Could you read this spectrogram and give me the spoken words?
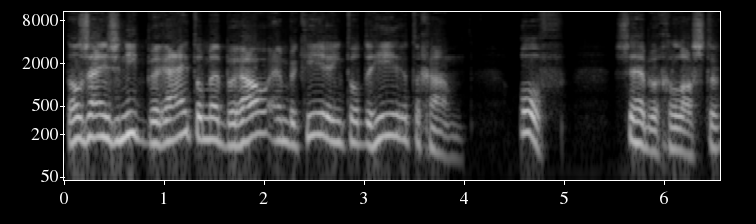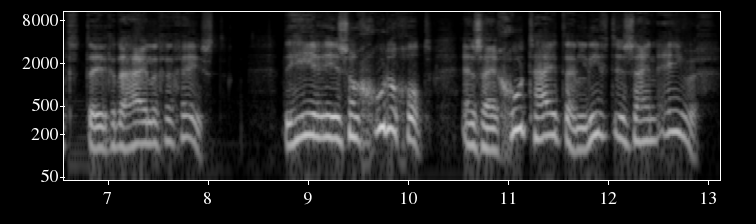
Dan zijn ze niet bereid om met berouw en bekering tot de Heere te gaan. Of ze hebben gelasterd tegen de Heilige Geest. De Heere is een goede God en zijn goedheid en liefde zijn eeuwig.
